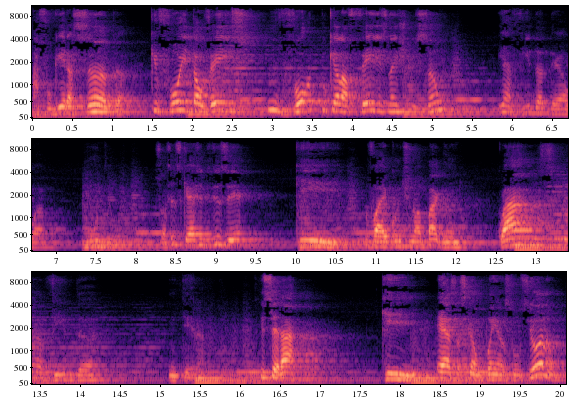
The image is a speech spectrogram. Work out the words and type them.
a fogueira santa, que foi talvez um voto que ela fez na instituição e a vida dela mudou. Só se esquece de dizer que vai continuar pagando quase a vida inteira. E será que essas campanhas funcionam?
